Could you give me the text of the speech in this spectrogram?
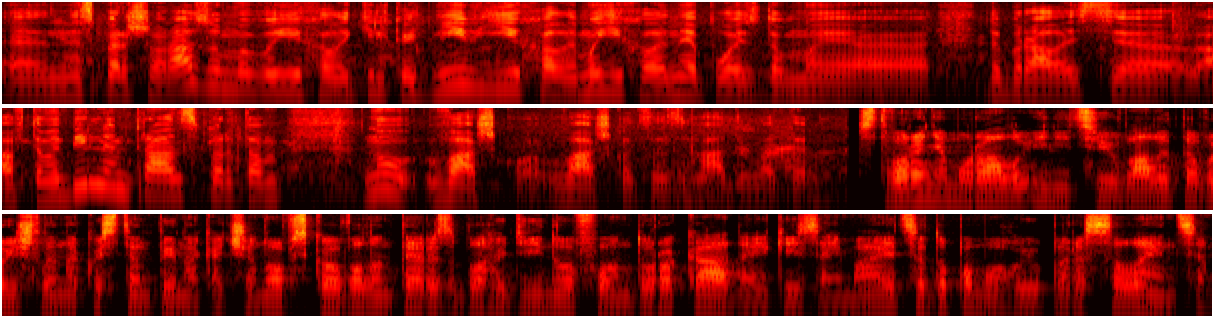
Е, Не з першого разу ми виїхали, кілька днів їхали. Ми їхали не поїздом, ми е, добиралися автомобільним транспортом. Ну, важко, важко це згадувати. Створення муралу ініціювали та вийшли на Костянтина Качановського волонтери з благодійного фонду Рокада, який займається допомогою переселенцям.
